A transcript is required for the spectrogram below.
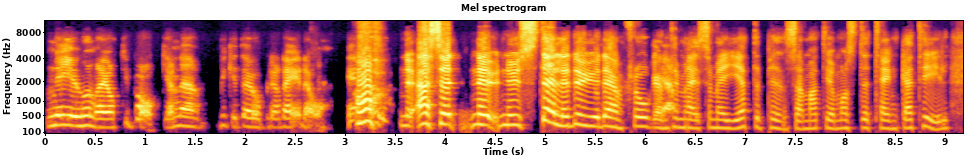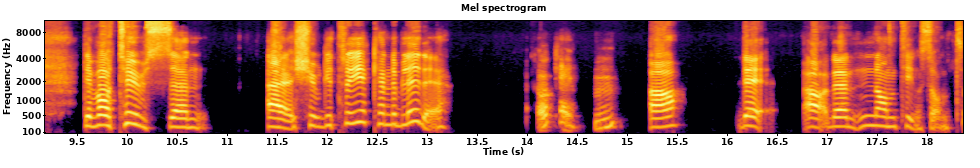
900 år tillbaka, när, vilket år blir det då? Oh, nu, alltså, nu, nu ställer du ju den frågan ja. till mig som är jättepinsam att jag måste tänka till. Det var 1023, äh, kan det bli det? Okej. Okay. Mm. Ja, det, ja, det är någonting sånt.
